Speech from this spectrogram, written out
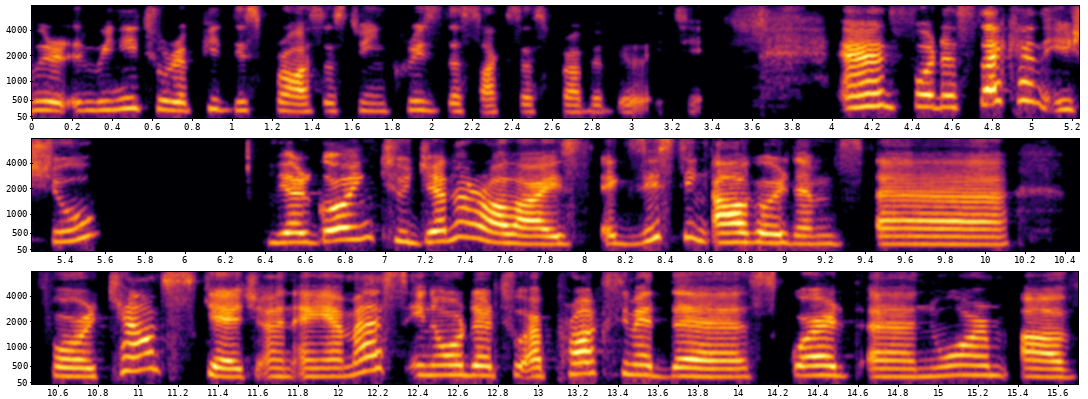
we, we need to repeat this process to increase the success probability. And for the second issue, we are going to generalize existing algorithms for count sketch and AMS in order to approximate the squared uh, norm of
